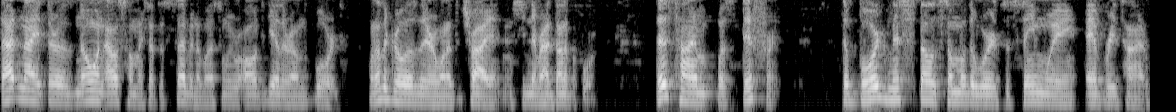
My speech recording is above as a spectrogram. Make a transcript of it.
That night, there was no one else home except the seven of us, and we were all together on the board. One of the girls there wanted to try it, and she never had done it before. This time was different. The board misspelled some of the words the same way every time.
